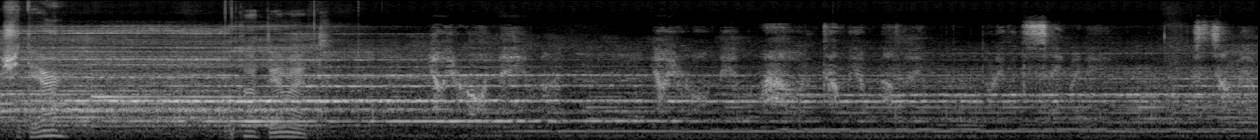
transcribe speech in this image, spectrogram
Is she there? God damn it. Yell your own name. Yell your own name loud and tell me I'm nothing. Don't even say my name. Just tell me I'm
